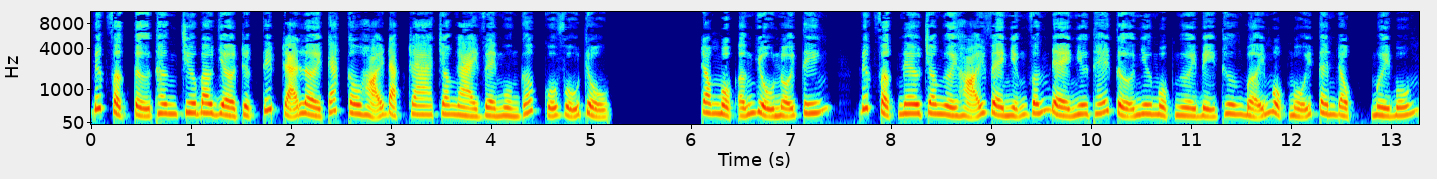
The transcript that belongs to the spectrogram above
Đức Phật tự thân chưa bao giờ trực tiếp trả lời các câu hỏi đặt ra cho Ngài về nguồn gốc của vũ trụ. Trong một ẩn dụ nổi tiếng, Đức Phật nêu cho người hỏi về những vấn đề như thế tựa như một người bị thương bởi một mũi tên độc, 14.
